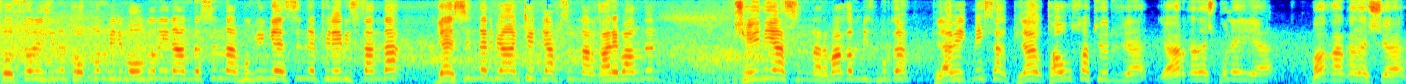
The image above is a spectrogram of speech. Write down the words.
Sosyolojinin toplum bilimi olduğunu inandırsınlar. Bugün gelsinler Plebistan'da gelsinler bir anket yapsınlar. Garibanlığın şeyini yazsınlar. Bakın biz burada pilav ekmek sat, pilav tavuk satıyoruz ya. Ya arkadaş bu ne ya? Bak arkadaş ya.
